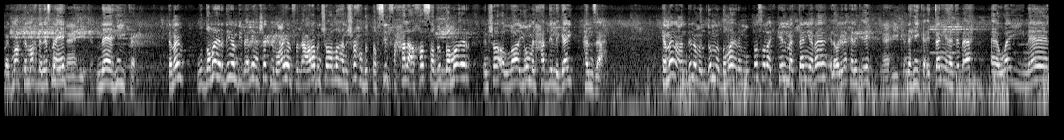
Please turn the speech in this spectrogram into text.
مجموعة كلمة واحدة اللي اسمها إيه؟ ناهيك ناهيك تمام؟ والضمائر دي بيبقى ليها شكل معين في الإعراب إن شاء الله هنشرحه بالتفصيل في حلقة خاصة بالضمائر. إن شاء الله يوم الحد اللي جاي هنذاعها كمان عندنا من ضمن الضمائر المتصلة الكلمة الثانية بقى الأولانية كانت إيه؟ ناهيك ناهيك الثانية هتبقى اوينات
